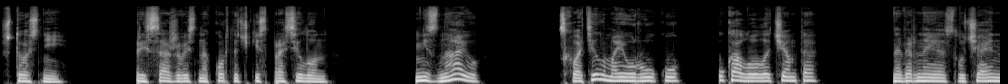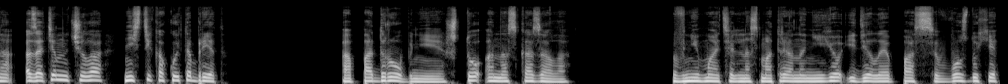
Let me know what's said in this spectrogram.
«Что с ней?» Присаживаясь на корточки, спросил он. «Не знаю». Схватила мою руку, уколола чем-то. Наверное, случайно, а затем начала нести какой-то бред. А подробнее, что она сказала? Внимательно смотря на нее и делая пассы в воздухе,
